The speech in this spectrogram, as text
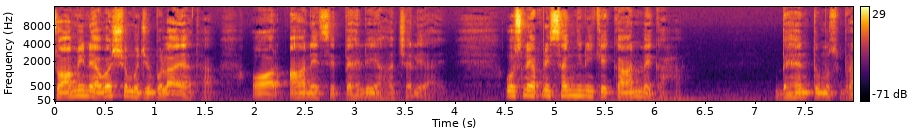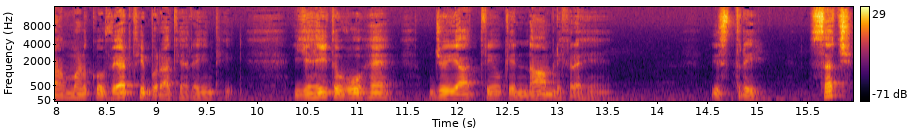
स्वामी ने अवश्य मुझे बुलाया था और आने से पहले यहाँ चले आए। उसने अपनी संगनी के कान में कहा, बहन, तुम उस ब्राह्मण को व्यर्थ ही बुरा कह रही थी। यही तो वो है जो यात्रियों के नाम लिख रहे हैं। स्त्री, सच?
